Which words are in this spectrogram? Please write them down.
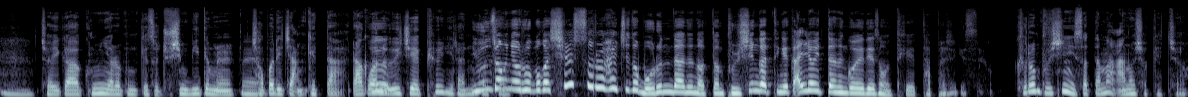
음. 저희가 국민 여러분께서 주신 믿음을 네. 저버리지 않겠다라고 그 하는 의지의 표현이라는 거죠. 윤석열 후보가 실수를 할지도 모른다는 어떤 불신 같은 게 깔려 있다는 거에 대해서 어떻게 답하시겠어요? 그런 불신이 있었다면 안 오셨겠죠.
